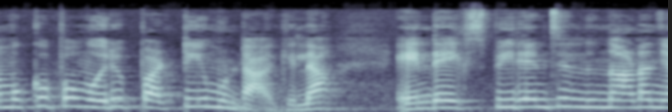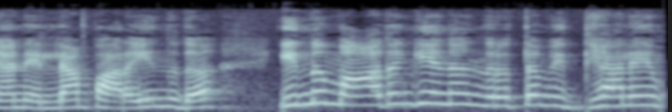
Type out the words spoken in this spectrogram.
നമുക്കൊപ്പം ഒരു പട്ടിയും ഉണ്ടാകില്ല. എന്റെ എക്സ്പീരിയൻസിൽ നിന്നാണ് ഞാൻ എല്ലാം പറയുന്നത്. ഇന്ന് മാതങ്കി എന്ന നൃത്തം വിദ്യാലയം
